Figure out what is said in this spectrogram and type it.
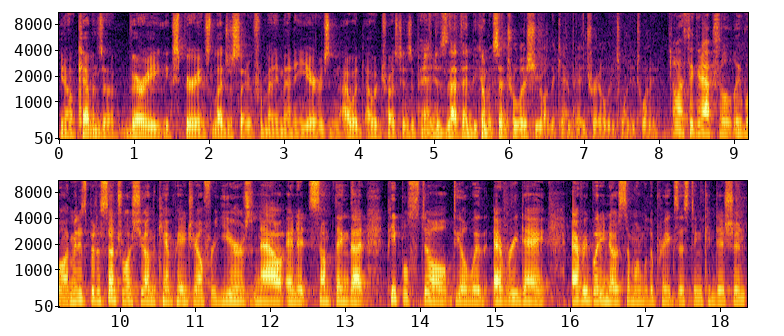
you know, Kevin's a very experienced legislator for many, many years, and I would, I would trust his opinion. And does that then become a central issue on the campaign trail in 2020? Oh, I think it absolutely will. I mean, it's been a central issue on the campaign trail for years now, and it's something that people still deal with every day. Everybody knows someone with a pre-existing condition.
